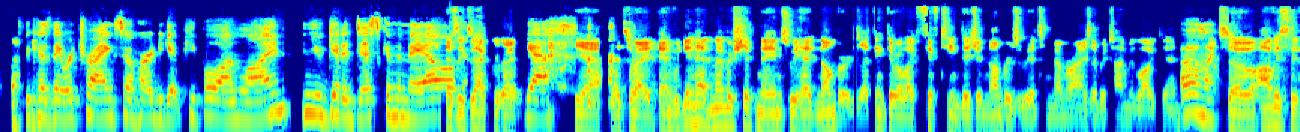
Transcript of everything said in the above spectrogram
because they were trying so hard to get people online and you'd get a disc in the mail. That's exactly right. Yeah. yeah, that's right. And we didn't have membership names. We had numbers. I think there were like 15 digit numbers we had to memorize every time we logged in. Oh my. So obviously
